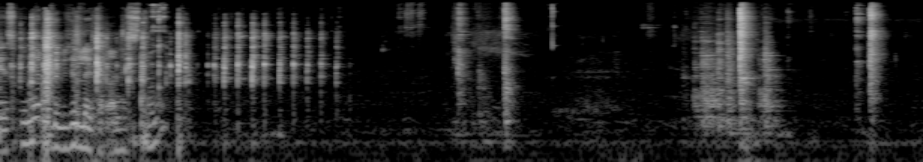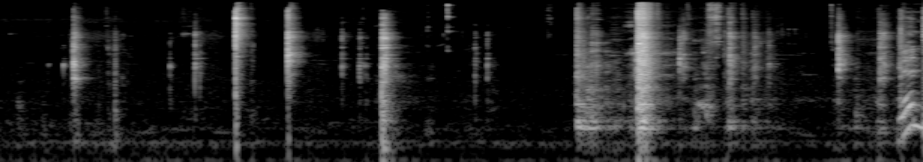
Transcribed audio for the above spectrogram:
చేసుకుని రెండు విజిల్ అయితే రానిస్తాము నేను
